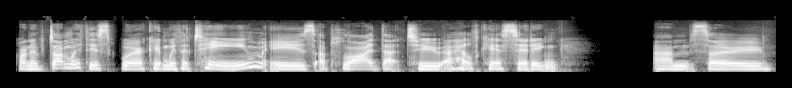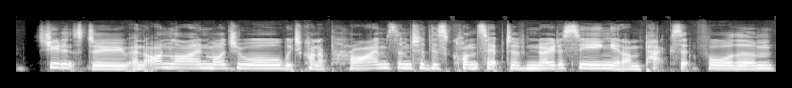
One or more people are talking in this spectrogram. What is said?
kind of done with this work and with a team is applied that to a healthcare setting. Um, so students do an online module which kind of primes them to this concept of noticing. It unpacks it for them.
